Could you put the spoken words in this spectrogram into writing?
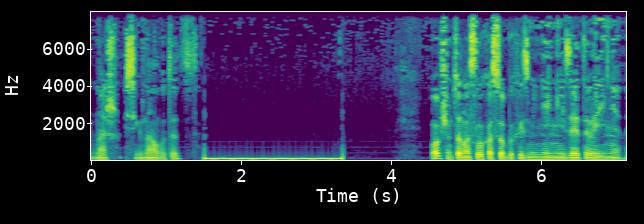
наш сигнал вот этот. В общем-то, на слух особых изменений из-за этого и нет.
